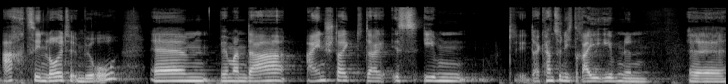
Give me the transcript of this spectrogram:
18 Leute im Büro, ähm, wenn man da einsteigt, da ist eben, da kannst du nicht drei Ebenen äh,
